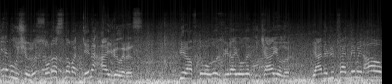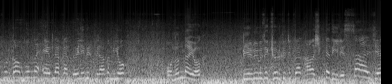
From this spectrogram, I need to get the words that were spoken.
Gene buluşuyoruz. Sonrasında bak gene ayrılırız. Bir hafta olur, bir ay olur, iki ay olur. Yani lütfen demeyin aa Furkan bununla evlen ben öyle bir planım yok. Onun da yok. Birbirimize kör kütüklen aşık da değiliz. Sadece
